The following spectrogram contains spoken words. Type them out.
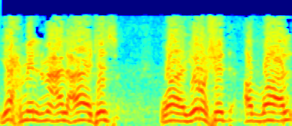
يحمل مع العاجز ويرشد الضال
